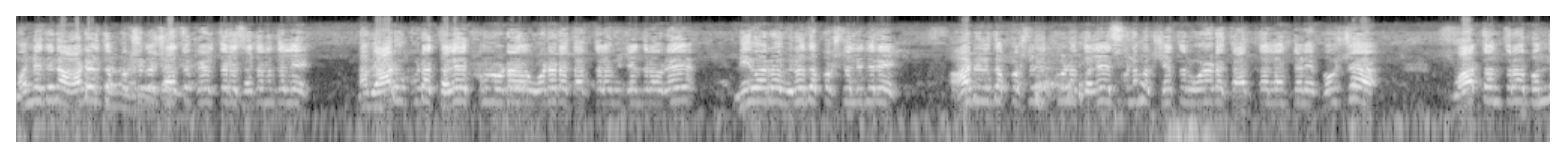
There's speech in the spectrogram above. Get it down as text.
ಮೊನ್ನೆ ದಿನ ಆಡಳಿತ ಪಕ್ಷದ ಶಾಸಕ ಹೇಳ್ತಾರೆ ಸದನದಲ್ಲಿ ನಾವ್ ಯಾರು ಕೂಡ ತಲೆ ಎತ್ಕೊಂಡು ಓಡಾ ಓಡಾಡಕ್ ಆಗ್ತಲ್ಲ ವಿಜೇಂದ್ರ ಅವರೇ. ನೀವಾರ ವಿರೋಧ ಪಕ್ಷದಲ್ಲಿದ್ದೀರಿ, ಆಡಳಿತ ಪಕ್ಷದಲ್ಲಿ ಇಟ್ಕೊಂಡು ತಲೆ ಎತ್ಕೊಂಡು ನಮ್ಮ ಕ್ಷೇತ್ರ ಓಡಾಡಕ್ ಆಗ್ತಾ ಇಲ್ಲ ಅಂತೇಳಿ ಬಹುಶಃ ಸ್ವಾತಂತ್ರ್ಯ ಬಂದ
